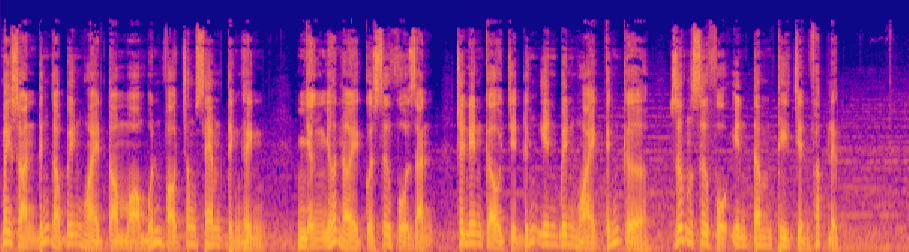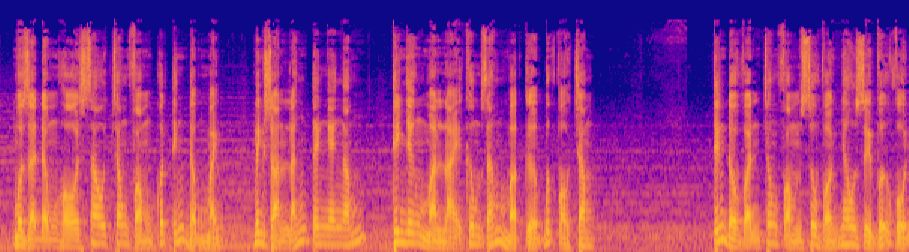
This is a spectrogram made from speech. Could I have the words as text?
Minh Soạn đứng ở bên ngoài tò mò muốn vào trong xem tình hình, Nhưng nhớ lời của sư phụ dặn, Cho nên cậu chỉ đứng yên bên ngoài cánh cửa, Giúp sư phụ yên tâm thi triển pháp lực. Một giờ đồng hồ sau trong phòng có tiếng động mạnh, Minh Soạn lắng tai nghe ngóng, Thế nhưng mà lại không dám mở cửa bước vào trong. Tiếng đồ vật trong phòng xô vào nhau rồi vỡ vụn,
